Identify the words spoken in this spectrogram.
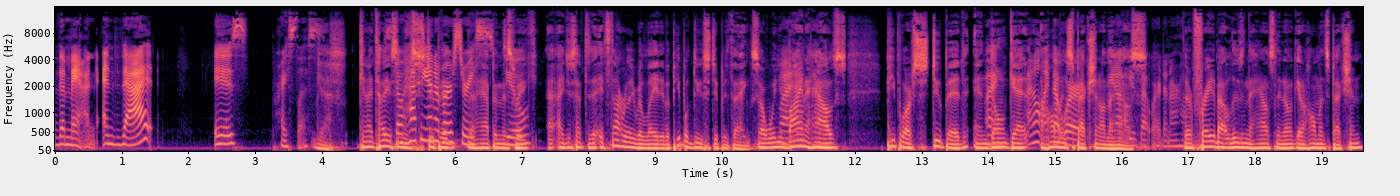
the man, and that is priceless. Yes. Can I tell you So something So happy anniversary, that happened this Stu. week? I just have to. It's not really related, but people do stupid things. So when you're What buying a house, people are stupid and I- don't get I don't a like home that word. inspection on the we house. that word in our home. They're afraid about losing the house and they don't get a home inspection.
